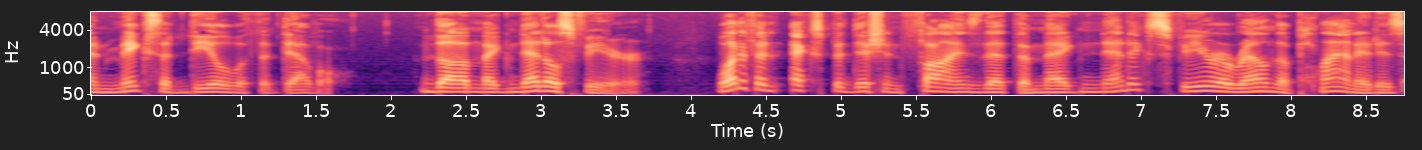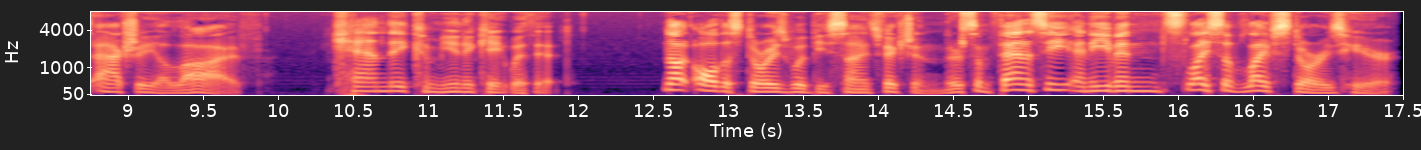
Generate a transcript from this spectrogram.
and makes a deal with the devil. The magnetosphere. What if an expedition finds that the magnetic sphere around the planet is actually alive? Can they communicate with it? Not all the stories would be science fiction. There's some fantasy and even slice of life stories here.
